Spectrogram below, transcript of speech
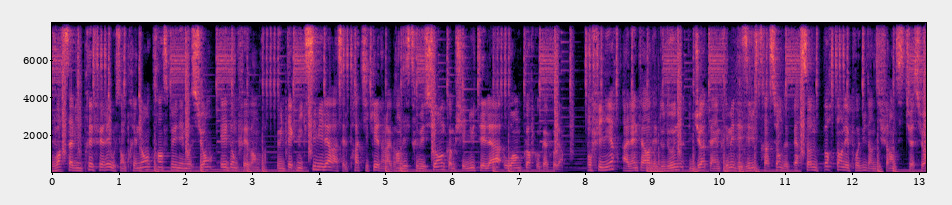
voir sa ville préférée ou son prénom transmet une émotion et donc fait vendre. Une technique similaire à celle pratiquée dans la grande distribution comme chez Nutella ou encore Coca-Cola. Pour finir, à l'intérieur des doudounes, Jot a imprimé des illustrations de personnes portant les produits dans différentes situations,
